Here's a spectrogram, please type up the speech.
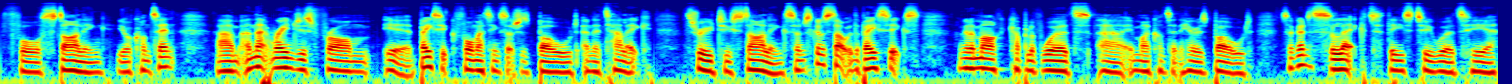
for styling your content, um, and that ranges from basic formatting such as bold and italic through to styling. So I'm just going to start with the basics. I'm going to mark a couple of words uh, in my content here as bold. So I'm going to select these two words here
